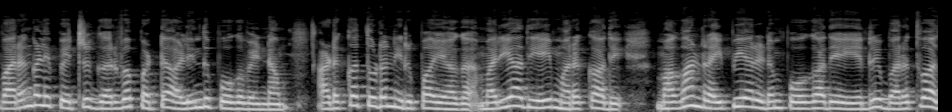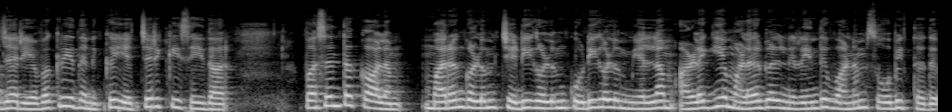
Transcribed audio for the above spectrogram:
வரங்களை பெற்று கர்வப்பட்டு அழிந்து போக வேண்டாம். அடக்கத்துடன் இருப்பாயாக. மரியாதையை மறக்காதே. மகான் ரைப்பியரிடம் போகாதே என்று பரத்வாஜர் யவக்ரீதனுக்கு எச்சரிக்கை செய்தார். வசந்த காலம். மரங்களும் செடிகளும் கொடிகளும் எல்லாம் அழகிய மலர்கள் நிறைந்து வனம் சோபித்தது.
